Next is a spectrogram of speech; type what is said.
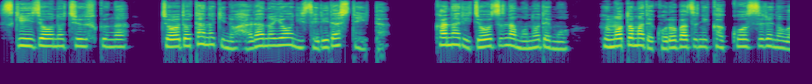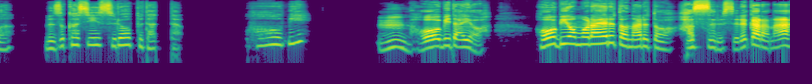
スキー場の中腹がちょうどタヌキの腹のようにせり出していた。かなり上手なものでも麓まで転ばずに格好するのは難しいスロープだった。褒美？うん褒美だよ。褒美をもらえるとなるとハッスルするからな。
